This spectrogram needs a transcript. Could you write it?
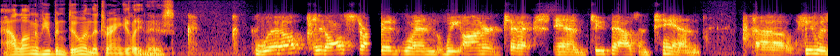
how long have you been doing the Triangulate News? Well, it all started when we honored Tex in 2010. Uh, he was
